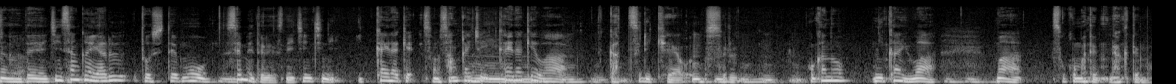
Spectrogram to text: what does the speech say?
なので1日3回やるとしても、うん、せめてですね1日に1回だけその3回中1回だけはがっつりケアをする。他の2回はまあそこまでなくても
